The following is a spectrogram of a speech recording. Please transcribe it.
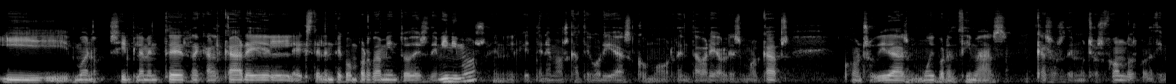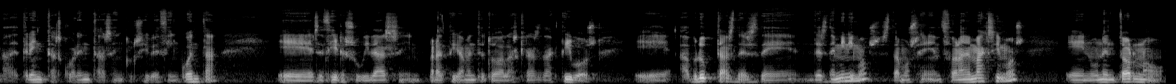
y bueno, simplemente recalcar el excelente comportamiento desde mínimos en el que tenemos categorías como renta variable, small caps con subidas muy por encima, en casos de muchos fondos por encima de 30, 40, inclusive 50 eh, es decir, subidas en prácticamente todas las clases de activos eh, abruptas desde, desde mínimos, estamos en zona de máximos, en un entorno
